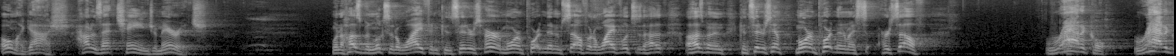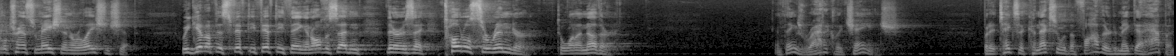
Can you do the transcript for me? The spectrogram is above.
Oh my gosh, how does that change a marriage? When a husband looks at a wife and considers her more important than himself, when a wife looks at a, husband and considers him more important than herself, radical, radical transformation in a relationship. We give up this 50 50 thing, and all of a sudden there is a total surrender to one another. And things radically change. But it takes a connection with the Father to make that happen.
